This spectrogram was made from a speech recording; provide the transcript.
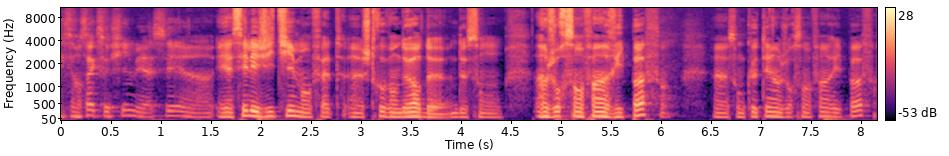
Et c'est en ça que ce film est assez, euh, légitime, en fait. Euh, je trouve, en dehors de, de son Un jour sans fin rip-off, euh, son côté Un jour sans fin rip-off,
